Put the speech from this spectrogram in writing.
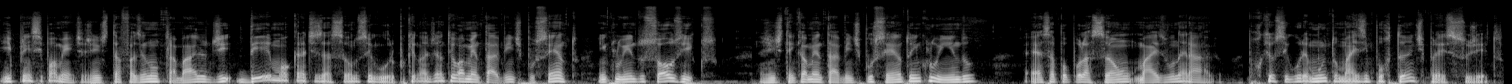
E principalmente, a gente está fazendo um trabalho de democratização do seguro, porque não adianta eu aumentar 20%, incluindo só os ricos. A gente tem que aumentar 20%, incluindo essa população mais vulnerável. Porque o seguro é muito mais importante para esse sujeito.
